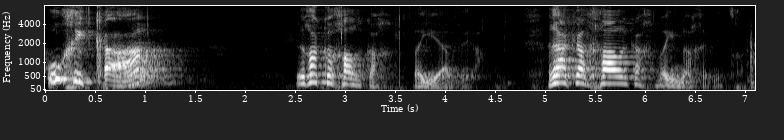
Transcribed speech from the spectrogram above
הוא חיכה, ורק אחר כך ויהביה. רק אחר כך וינחם יצחק.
